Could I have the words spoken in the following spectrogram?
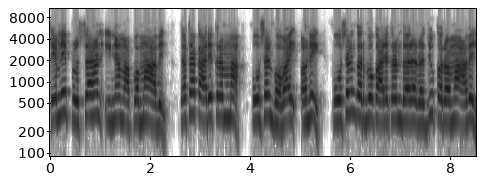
તેમને પ્રોત્સાહન ઇનામ આપવામાં આવેલ તથા કાર્યક્રમમાં પોષણ ભવાઈ અને પોષણ ગરબો કાર્યક્રમ દ્વારા રજૂ કરવામાં આવેલ.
